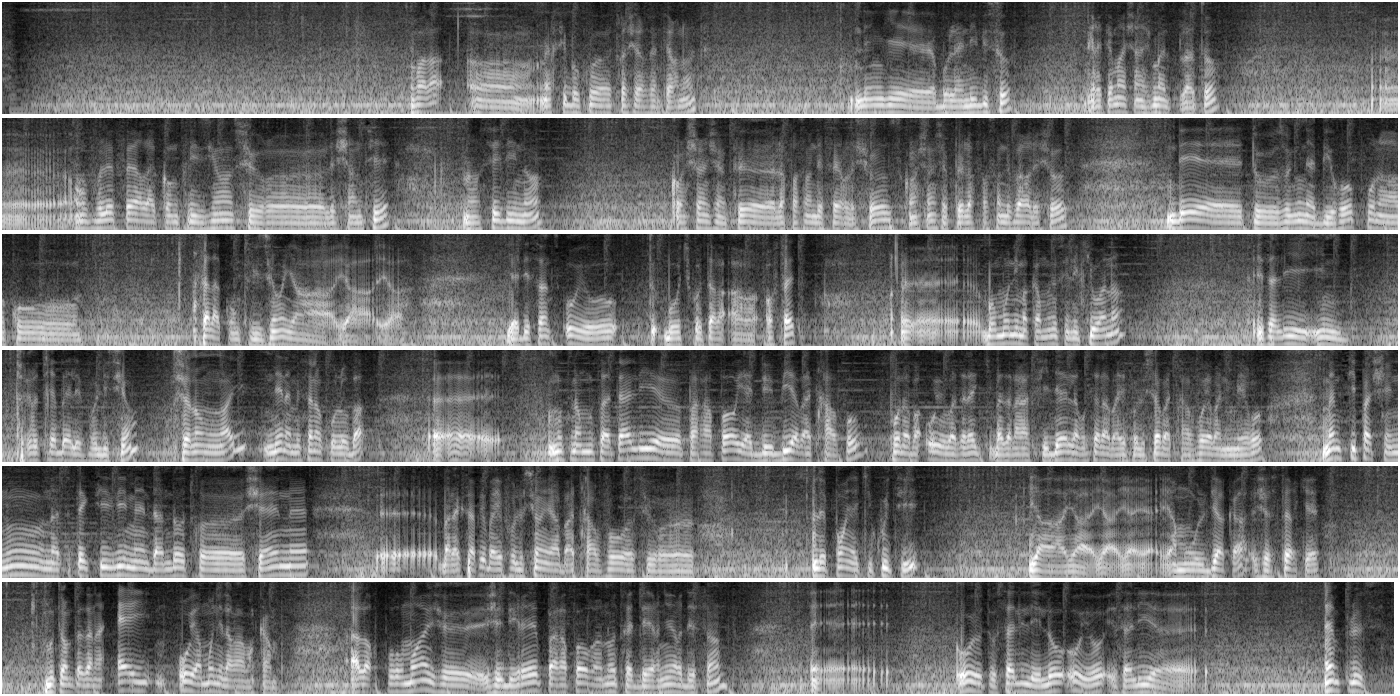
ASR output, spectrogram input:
merci beaucoup, euh, très chers internautes. Dengue Bolandi directement changement de plateau. Euh, on voulait faire la conclusion sur euh, le chantier, mais on s'est dit non, qu'on change un peu euh, la façon de faire les choses, qu'on change un peu la façon de voir les choses. Nde euh, tozongi na bureau mpona kosala conclusion ya, ya, ya, ya descente oyo bouti kotala awa en fait euh, bomoni makambo nyonso eleki wana ezali une très très belle évolution selon ngai nde na mesana koloba euh, moto na moto atali euh, par rapport ya début ya batravaux mpona baoyo bazalaki bazalaka fidèle na kotala baévolution ya batravaux ya banuméro même si pas chez nous na totec tv mais dans d'autres euh, chaînes euh, balakisa mpe baévolution ya batravaux euh, sur euh, le pont ya kikwiti ya, ya, ya, ya, ya, ya mooldiaka j'espère que moto ya moto aza na ei oyo amonelaka makambo alors pour moi je, je dirais par rapport à notre dernière descente euh, oyo tosali lelo oyo ezali euh, un plus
